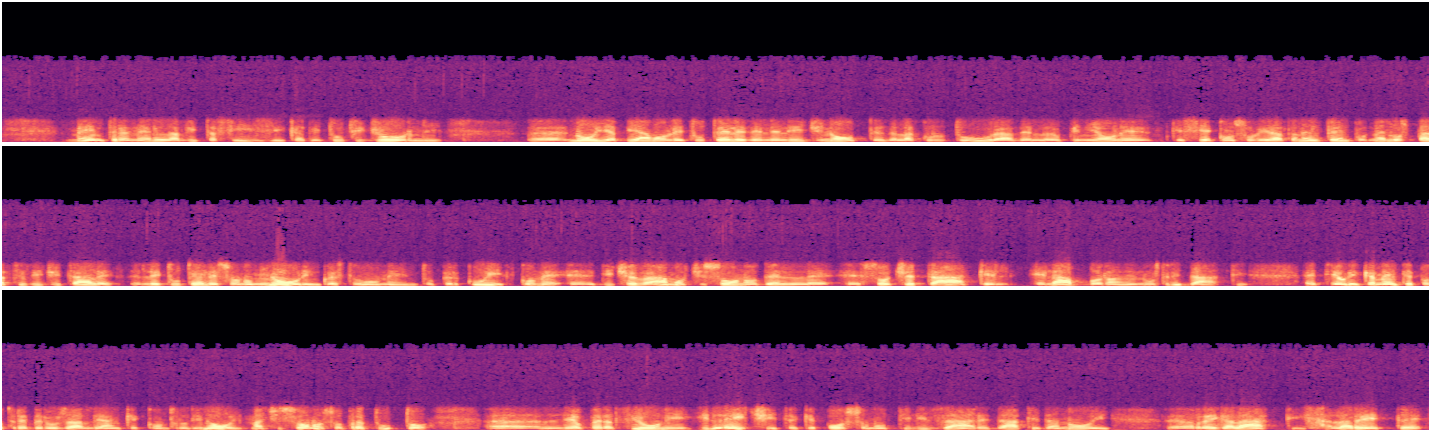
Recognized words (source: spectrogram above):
mentre nella vita fisica di tutti i giorni eh, noi abbiamo le tutele delle leggi note, della cultura, dell'opinione che si è consolidata nel tempo, nello spazio digitale eh, le tutele sono minori in questo momento, per cui come eh, dicevamo ci sono delle eh, società che elaborano i nostri dati e teoricamente potrebbero usarli anche contro di noi, ma ci sono soprattutto eh, le operazioni illecite che possono utilizzare dati da noi regalati alla rete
